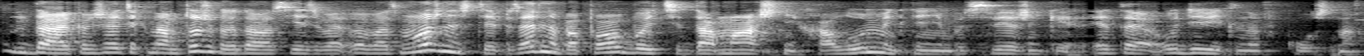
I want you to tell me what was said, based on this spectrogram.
Да, приезжайте к нам тоже, когда у вас есть возможности. Обязательно попробуйте домашний халуми где-нибудь свеженький. Это удивительно вкусно.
